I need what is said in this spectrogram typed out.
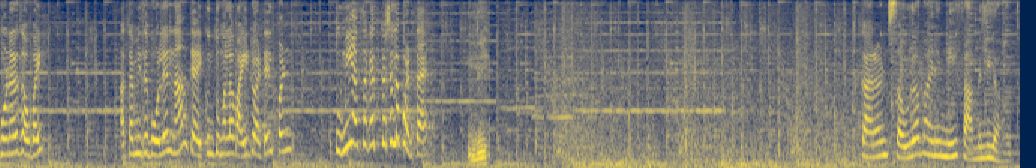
होणार जाऊ बाई? आता मी जे बोलेन ना ते ऐकून तुम्हाला वाईट वाटेल पण तुम्ही या सगळ्यात कशाला पडताय? कारण सौरभ आणि मी फॅमिली आहोत.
